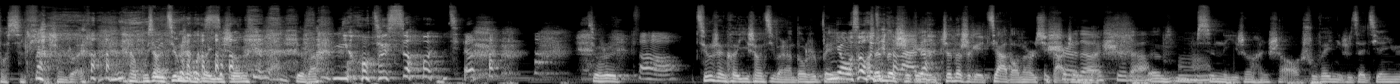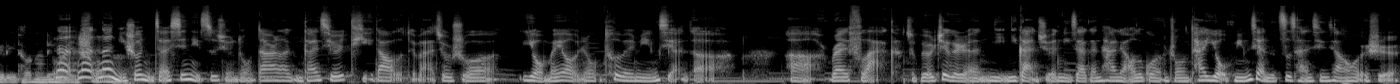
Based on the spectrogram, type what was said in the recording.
到心理医生这儿，他不像精神科医生，对吧？扭送进来 就是啊，精神科医生基本上都是被扭送真的是给真的是给架到那儿去打针是的，是的，嗯，嗯心理医生很少，除非你是在监狱里头。那另外那那那你说你在心理咨询中，当然了，你刚才其实提到了，对吧？就是说有没有这种特别明显的啊、red flag？就比如这个人，你你感觉你在跟他聊的过程中，他有明显的自残倾向，或者是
